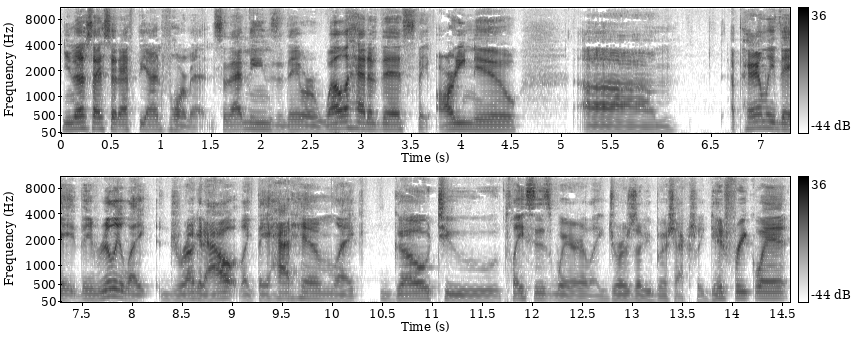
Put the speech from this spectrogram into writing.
you notice I said FBI informant, so that means that they were well ahead of this. They already knew. Um, apparently, they they really like drug it out. Like they had him like go to places where like George W. Bush actually did frequent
